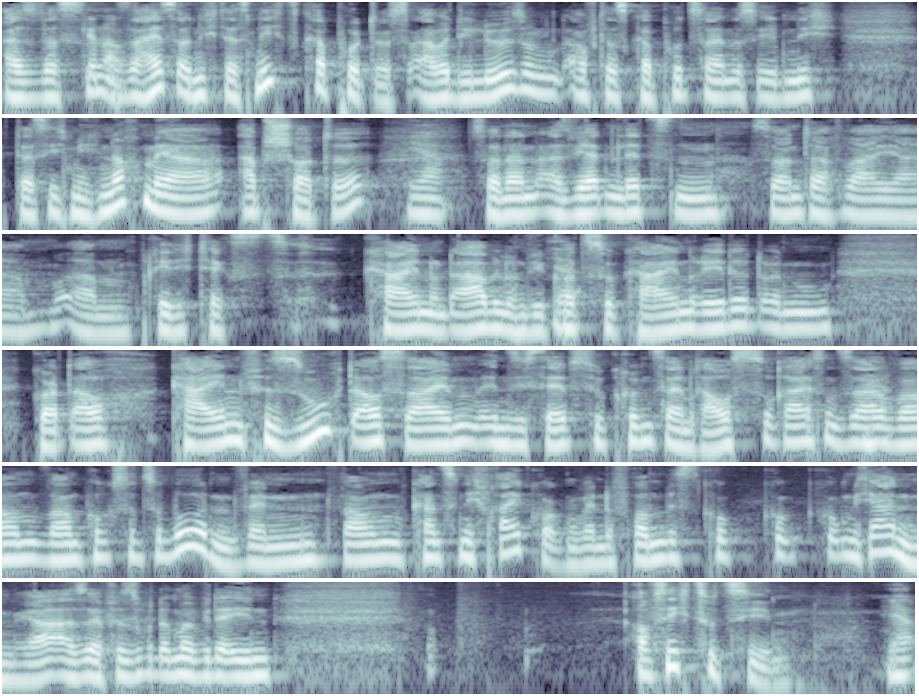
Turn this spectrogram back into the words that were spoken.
also das genau. heißt auch nicht, dass nichts kaputt ist, aber die Lösung auf das Kaputtsein ist eben nicht, dass ich mich noch mehr abschotte, ja. sondern, also wir hatten letzten Sonntag war ja ähm, Predigtext Kain und Abel und wie ja. Gott zu Kain redet und Gott auch keinen versucht, aus seinem in sich selbst verkrümmt sein rauszureißen und sagen, ja. warum, warum guckst du zu Boden? Wenn, warum kannst du nicht frei gucken? Wenn du fromm bist, guck, guck, guck mich an. Ja, also er versucht immer wieder ihn auf sich zu ziehen. Ja.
